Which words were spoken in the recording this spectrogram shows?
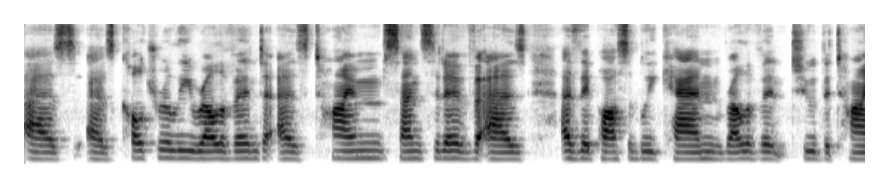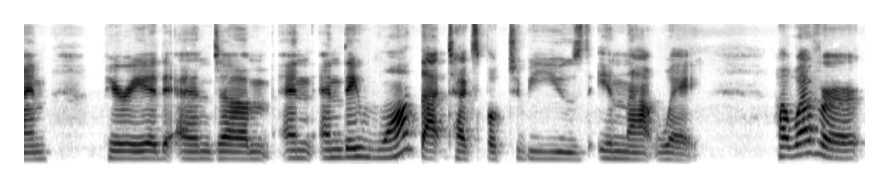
as as culturally relevant as time sensitive as as they possibly can relevant to the time period and um, and and they want that textbook to be used in that way however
